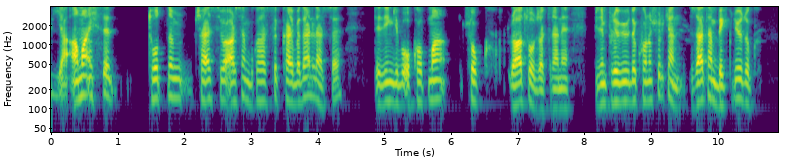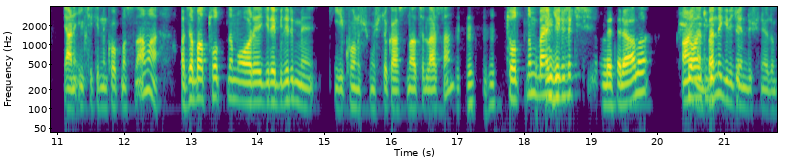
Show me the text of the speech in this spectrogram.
Ya ama işte Tottenham, Chelsea ve Arsenal bu kadar sık kaybederlerse dediğin gibi o kopma çok rahat olacaktır. Hani bizim preview'de konuşurken zaten bekliyorduk yani ilk ikinin kopmasını ama acaba Tottenham o araya girebilir mi iyi konuşmuştuk aslında hatırlarsan. Hı hı. Tottenham ben, ben girmek mesela ama şu Aynen anki ben de gireceğini düşünüyordum.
